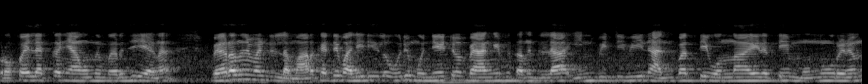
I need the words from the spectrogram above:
പ്രൊഫൈലൊക്കെ ഞാൻ ഒന്ന് മെർജ് ചെയ്യാണ്. വേറെ ഒന്നിനും വേണ്ടിയില്ല മാർക്കറ്റ് വലിയ രീതിയിൽ ഒരു മുന്നേറ്റവും ബാങ്ക് നിഫ്റ്റി തന്നിട്ടില്ല. ഇൻ ബിറ്റ്വീൻ അൻപത്തി ഒന്നായിരത്തി മുന്നൂറിനും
